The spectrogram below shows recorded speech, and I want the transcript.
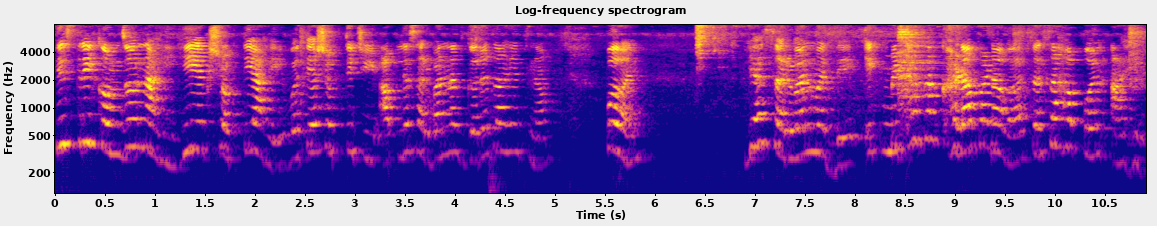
ही स्त्री कमजोर नाही ही एक शक्ती आहे व त्या शक्तीची आपल्या सर्वांनाच गरज आहेच ना? पण या सर्वांमध्ये एक मिठाचा खडा पडावा तसा हा पण आहेच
